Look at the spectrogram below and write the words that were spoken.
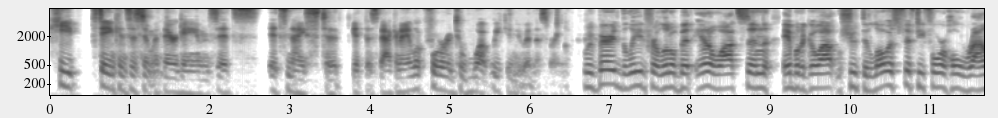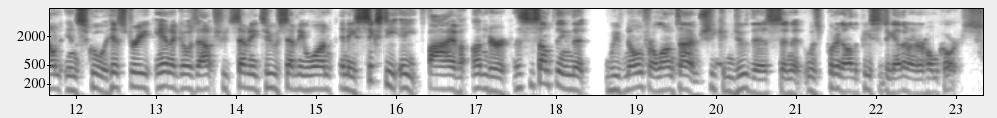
keep staying consistent with their games. It's it's nice to get this back, and I look forward to what we can do in the spring. We buried the lead for a little bit. Anna Watson able to go out and shoot the lowest 54 hole round in school history. Anna goes out, shoots 72, 71, and a 68 5 under. This is something that we've known for a long time she can do this and it was putting all the pieces together on her home course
